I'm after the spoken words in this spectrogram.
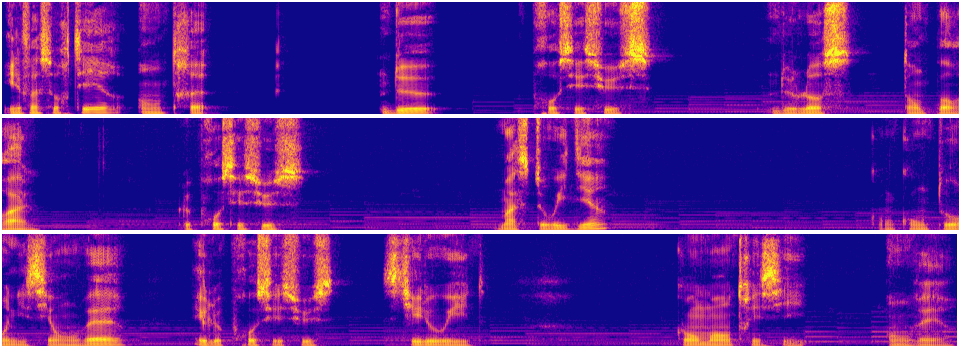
Il va sortir entre deux processus de l'os temporal. Le processus mastoïdien, qu'on contourne ici en vert, et le processus styloïde, qu'on montre ici en vert.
